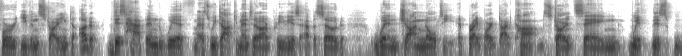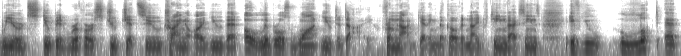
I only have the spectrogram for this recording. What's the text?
for even starting to utter. This happened with, as we documented on a previous episode, when John Nolte at Breitbart.com started saying, with this weird, stupid reverse jujitsu, trying to argue that, oh, liberals want you to die from not getting the COVID 19 vaccines. If you looked at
